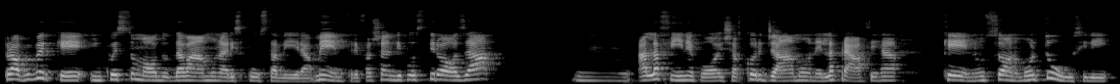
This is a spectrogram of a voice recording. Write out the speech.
proprio perché in questo modo davamo una risposta vera, mentre facendo i posti rosa mh, mm, alla fine poi ci accorgiamo nella pratica che non sono molto utili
